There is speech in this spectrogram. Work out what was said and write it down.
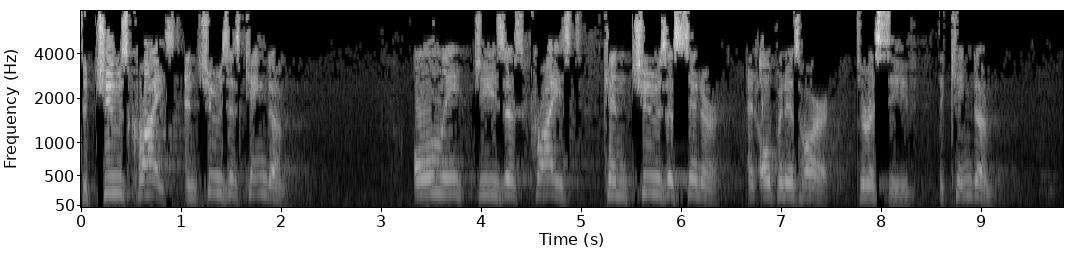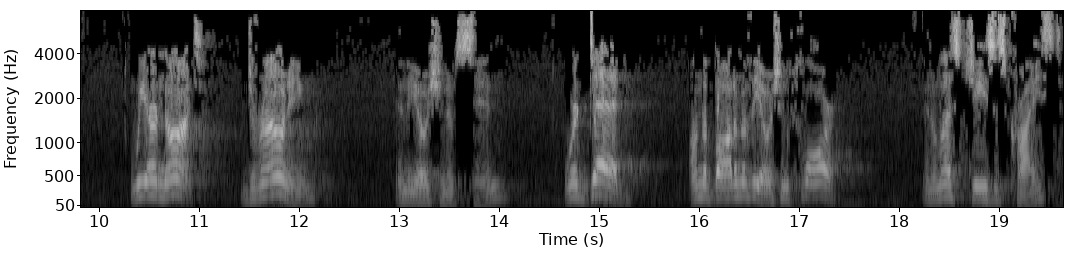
to choose Christ and choose his kingdom. Only Jesus Christ can choose a sinner and open his heart to receive the kingdom. We are not drowning in the ocean of sin. We're dead on the bottom of the ocean floor. And unless Jesus Christ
